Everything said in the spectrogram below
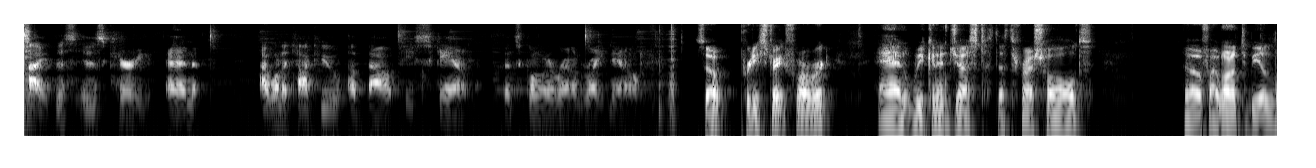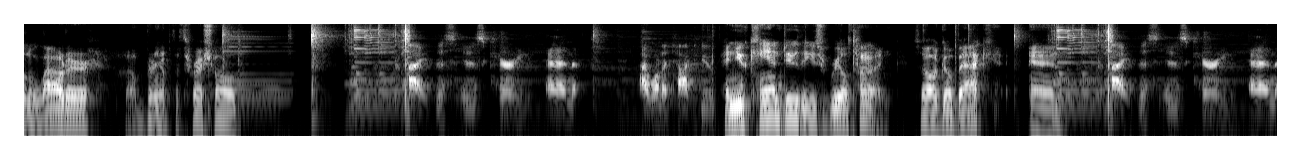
Hi, this is Kerry, and I want to talk to you about a scam that's going around right now. So pretty straightforward. And we can adjust the thresholds so if I want it to be a little louder, I'll bring up the threshold. Hi, this is Kerry, and I want to talk to you. And you can do these real time. So I'll go back and. Hi, this is Kerry, and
